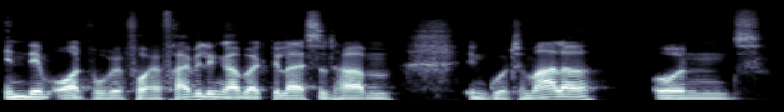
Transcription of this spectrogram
in dem Ort, wo wir vorher Freiwilligenarbeit geleistet haben, in Guatemala. Und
